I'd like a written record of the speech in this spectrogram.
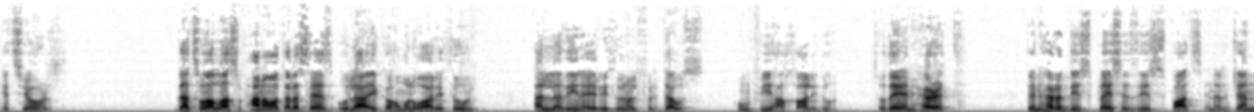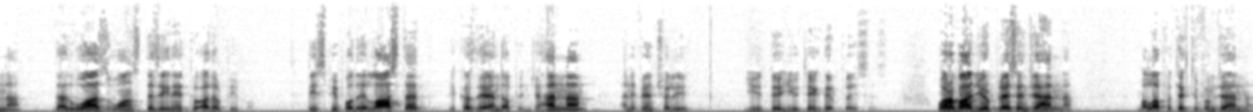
It's yours. That's why Allah subhanahu wa ta'ala says, أُولَٰئِكَ هُمُ الْوَارِثُونَ الَّذِينَ يَرِثُونَ الْفِرْدَوْسِ هُمْ فِيهَا خَالِدُونَ So they inherit. They inherit these places, these spots in Al-Jannah that was once designated to other people. These people, they lost it because they end up in Jahannam and eventually you, they, you take their places. What about your place in Jahannam? Allah protect you from Jahannam.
